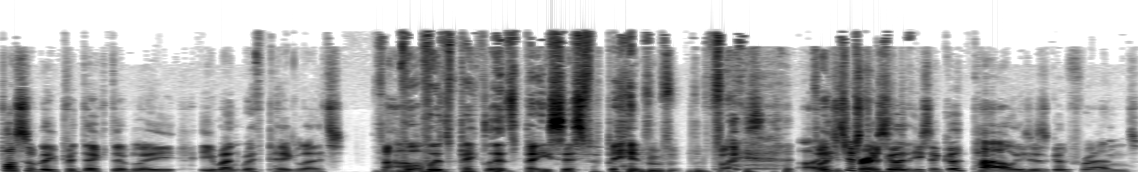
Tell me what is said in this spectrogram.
possibly predictably, he went with Piglet. What was Piglet's basis for being vice, oh, vice he's just president? a good. He's a good pal. He's a good friend.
